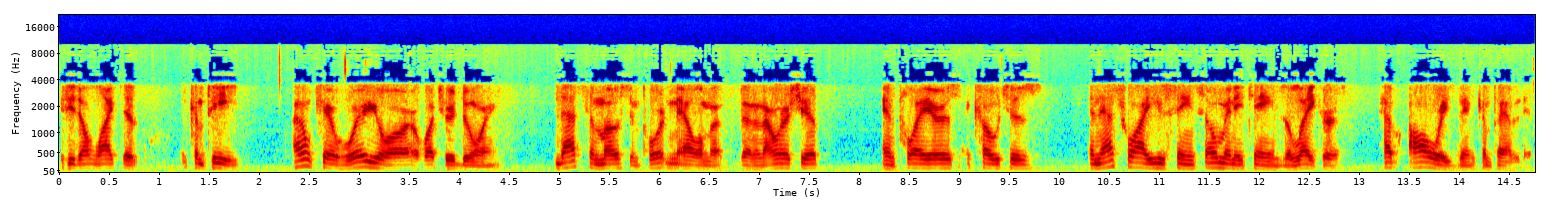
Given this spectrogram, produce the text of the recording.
if you don't like to compete, I don't care where you are or what you're doing. That's the most important element that an ownership and players, and coaches, and that's why you've seen so many teams, the Lakers, have always been competitive.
